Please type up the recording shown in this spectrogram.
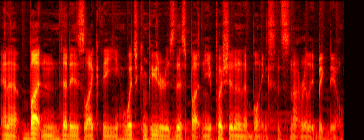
and a button that is like the which computer is this button. You push it and it blinks. It's not really a big deal.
